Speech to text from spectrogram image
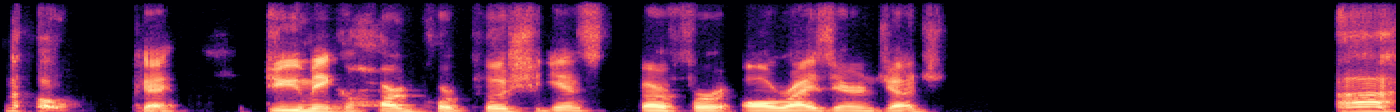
No. Okay. Do you make a hardcore push against or for all rise Aaron Judge? Uh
